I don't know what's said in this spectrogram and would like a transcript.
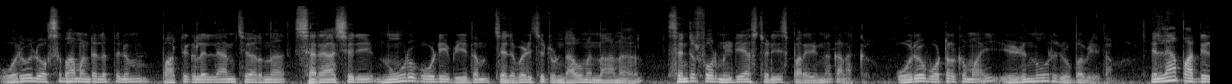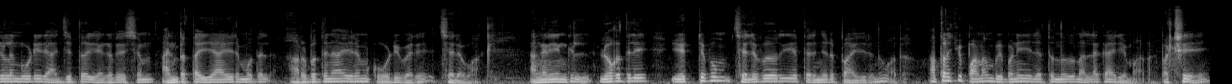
ഓരോ ലോക്സഭാ മണ്ഡലത്തിലും പാർട്ടികളെല്ലാം ചേർന്ന് ശരാശരി നൂറ് കോടി വീതം ചെലവഴിച്ചിട്ടുണ്ടാവുമെന്നാണ് സെന്റർ ഫോർ മീഡിയ സ്റ്റഡീസ് പറയുന്ന കണക്ക്. ഓരോ വോട്ടർക്കുമായി എഴുന്നൂറ് രൂപ വീതം. എല്ലാ പാർട്ടികളും കൂടി രാജ്യത്ത് ഏകദേശം അൻപത്തയ്യായിരം മുതൽ അറുപതിനായിരം കോടി വരെ ചെലവാക്കി. അങ്ങനെയെങ്കിൽ ലോകത്തിലെ ഏറ്റവും ചെലവേറിയ തിരഞ്ഞെടുപ്പായിരുന്നു അത്. അത്രയ്ക്ക് പണം വിപണിയിൽ എത്തുന്നത് നല്ല കാര്യമാണ്. പക്ഷേ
